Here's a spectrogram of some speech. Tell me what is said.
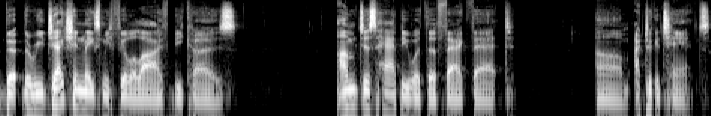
the, the rejection makes me feel alive because I'm just happy with the fact that um, I took a chance.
